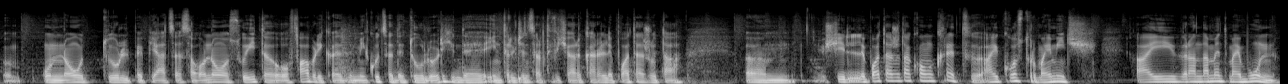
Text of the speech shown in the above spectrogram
um, un nou tool pe piață sau o nouă suită, o fabrică de micuță de tooluri de inteligență artificială care le poate ajuta um, și le poate ajuta concret. Ai costuri mai mici, ai randament mai bun, Um,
